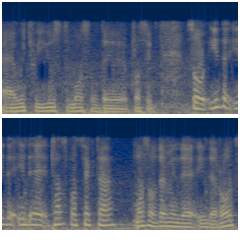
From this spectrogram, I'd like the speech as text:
uh, which we used most of the proceeds. So in the, in the, in the transport sector, most of them in the, in the roads.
